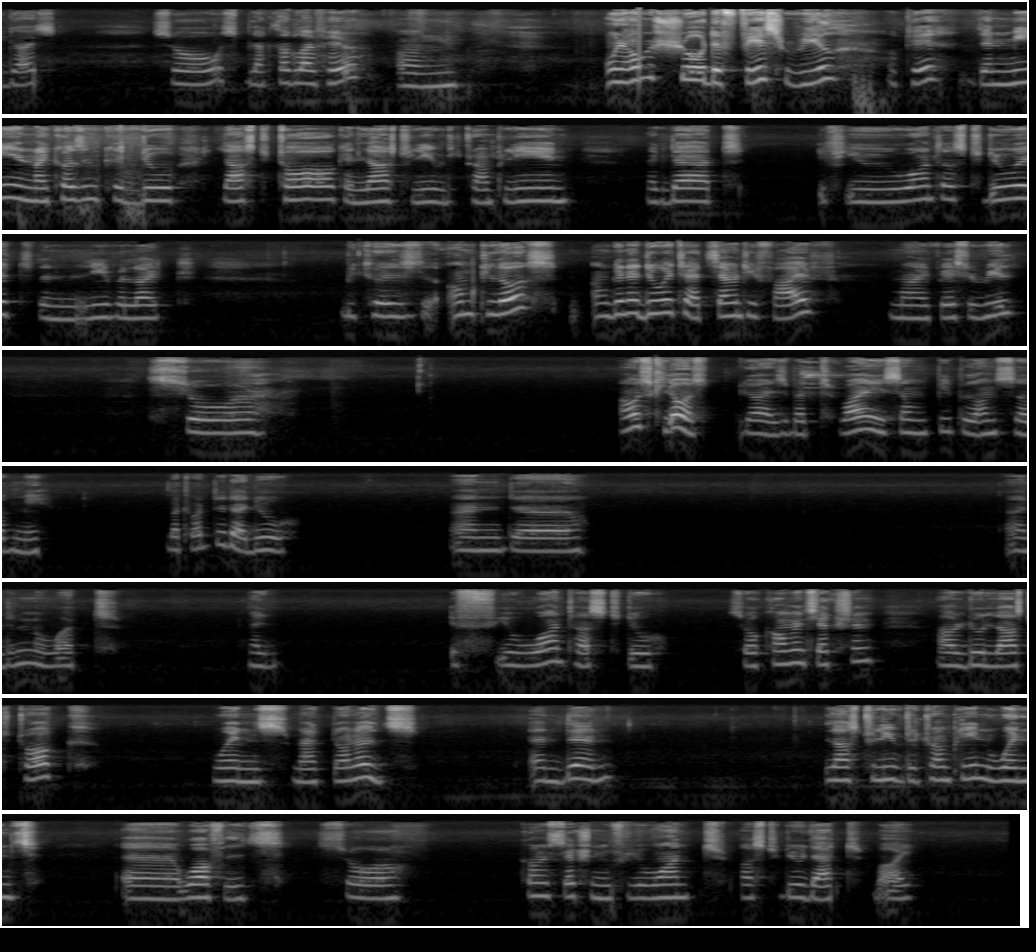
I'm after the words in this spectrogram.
Hey guys, so it's Black Thug Life here. Um, when I was showed the face reveal, okay, then me and my cousin could do last to talk and last to leave the trampoline, like that. If you want us to do it, then leave a like because I'm close. I'm gonna do it at 75, my face reveal. So uh, I was close guys, but why some people unsub me? But what did I do? And uh, I don't know what. Like, if you want us to do, so comment section. I'll do last talk wins McDonald's, and then last to leave the trampoline wins uh, waffles. So comment section if you want us to do that. Bye.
